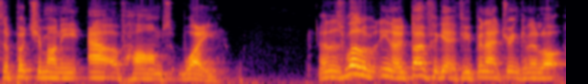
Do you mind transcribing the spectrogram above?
to put your money out of harm's way. And as well, you know, don't forget if you've been out drinking a lot,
